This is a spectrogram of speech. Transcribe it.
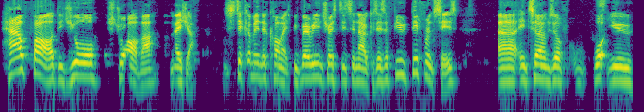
How far did your Strava measure? Stick them in the comments. Be very interested to know because there's a few differences uh, in terms of what you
